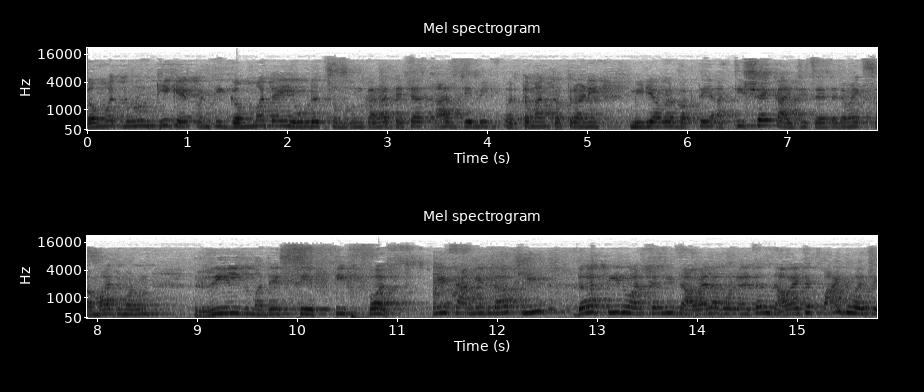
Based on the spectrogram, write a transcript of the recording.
गंमत म्हणून ठीक आहे पण ती गंमत आहे एवढंच समजून करा त्याच्यात आज जे मी वर्तमानपत्र आणि मीडियावर बघते अतिशय काळजीचं आहे. त्याच्यामुळे एक समाज म्हणून रील्समध्ये सेफ्टी फर्स्ट मी सांगितलं की दर तीन वर्षांनी जावायला बोलवायचं आणि जावायचे पाय धुवायचे.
